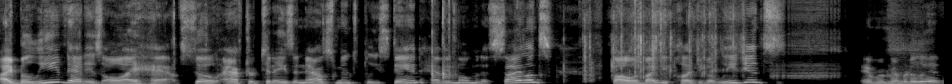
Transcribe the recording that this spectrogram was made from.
I believe that is all I have. So after today's announcements, please stand, have a moment of silence, followed by the Pledge of Allegiance, and remember to live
